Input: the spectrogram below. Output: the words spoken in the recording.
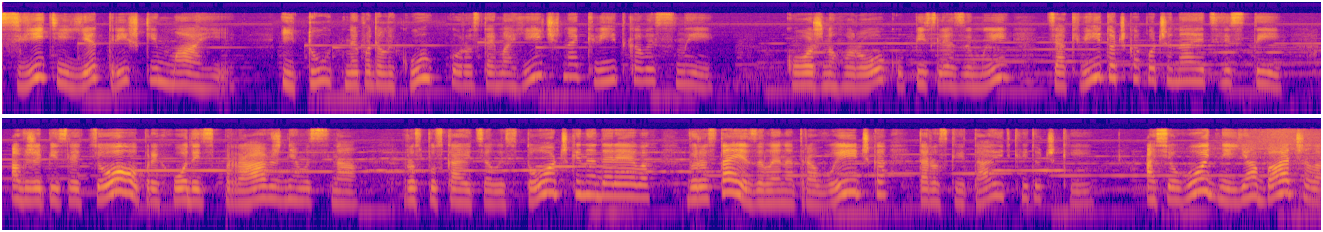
Світі є трішки магії. І тут неподалеку росте магічна квітка весни. Кожного року після зими ця квіточка починає цвісти, а вже після цього приходить справжня весна. Розпускаються листочки на деревах, виростає зелена травичка та розквітають квіточки. А сьогодні я бачила,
